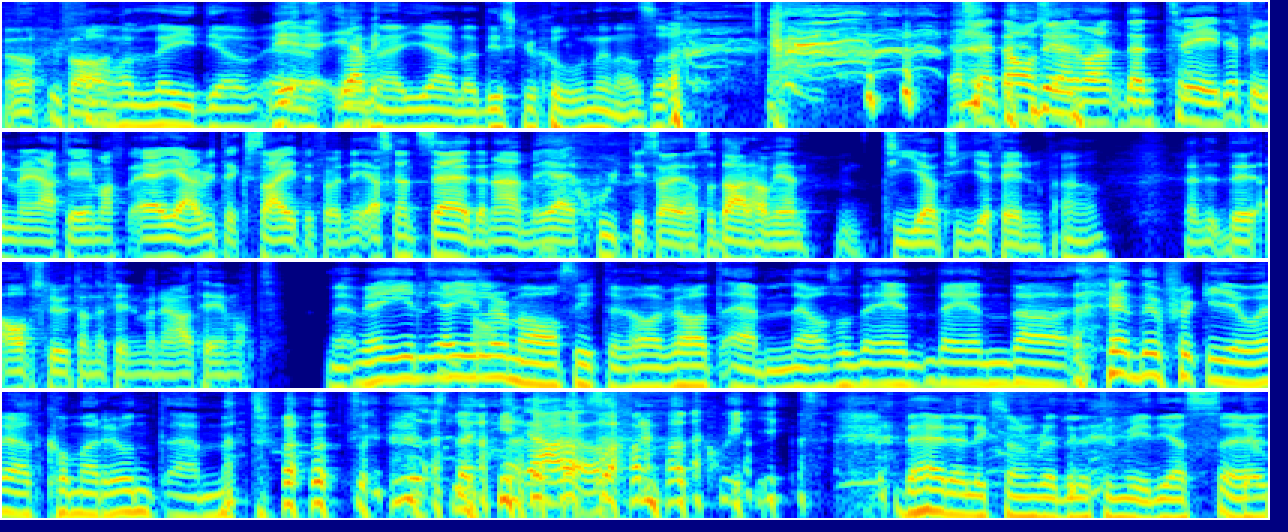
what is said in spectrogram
Oh, fy fan fan. vad lady jag är Det- för jag den här jävla diskussionen alltså. Jag ska inte avslöja vad den tredje filmen jag har temat är jag jävligt excited för. Jag ska inte säga den här men jag är sjukt excited. Alltså där har vi en 10 av 10 film. Ja. Den, den avslutande filmen jag har temat. Men jag, gill- jag gillar de här avsnitten vi har, vi har ett ämne och så det, är, det enda det jag försöker göra är att komma runt ämnet för att slänga in Ja, ja. annat skit. Det här är liksom Red Little Medias eh,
